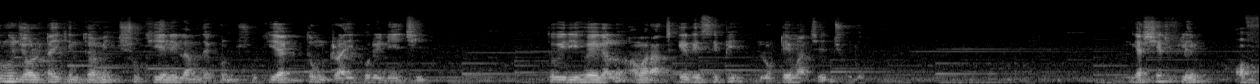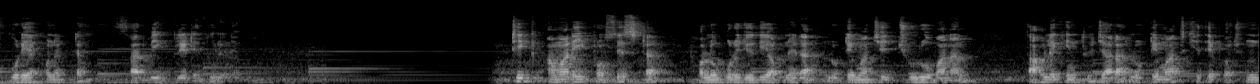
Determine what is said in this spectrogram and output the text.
পুরো জলটাই কিন্তু আমি শুকিয়ে নিলাম। দেখুন, শুকিয়ে একদম ড্রাই করে নিয়েছি। তৈরি হয়ে গেল আমার আজকের রেসিপি লোটে মাছের ঝুড়ো গ্যাসের ফ্লেম অফ করে এখন একটা সার্ভিং প্লেটে তুলে নেব। ঠিক আমার এই প্রসেসটা ফলো করে যদি আপনারা লোটে মাছের ঝুড়ো বানান, তাহলে কিন্তু যারা লোটে মাছ খেতে পছন্দ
